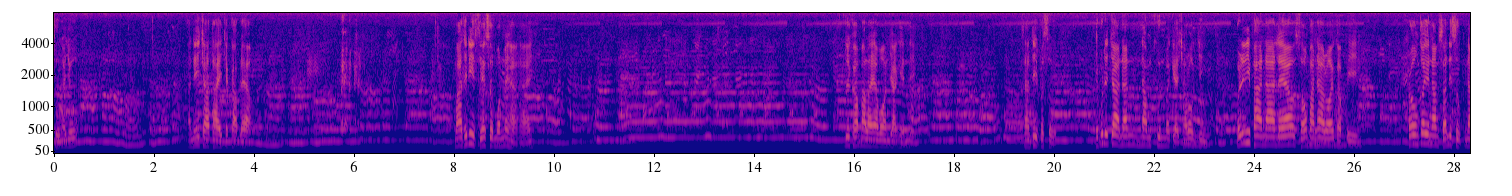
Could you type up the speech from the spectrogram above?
สูงอายุ อันนี้ชาวไทยจะกลับแล้ว มาที่นี่เสียงสวดมนต์ไม่ห่างหาย ด้วยความอาลัยอวรอยากเห็นอีกสถานที่ประสูติพระพุทธเจ้านั้นนำคุณมาแก่ชาวโลกจริง ปรินิพานนานแล้ว 2,500 กว่าปี พระองค์ก็ยังนำสันติสุขน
